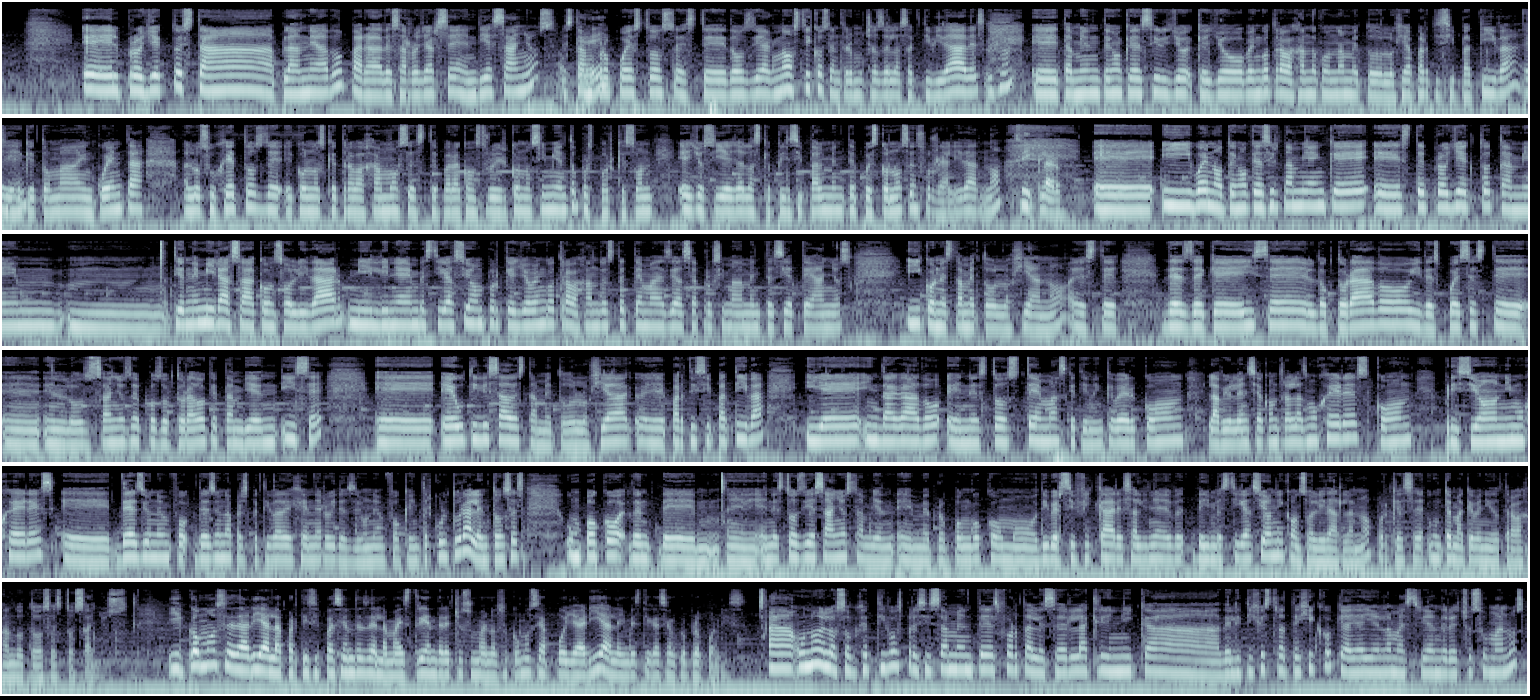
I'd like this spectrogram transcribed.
el proyecto está planeado para desarrollarse en 10 años. Están propuestos este, dos diagnósticos entre muchas de las actividades. Eh, también tengo que decir yo que yo vengo trabajando con una metodología participativa eh, que toma en cuenta a los sujetos de, eh, con los que trabajamos este, para construir conocimiento, pues porque son ellos y ellas las que principalmente pues conocen su realidad, ¿no? Sí, claro. y bueno, tengo que decir también que este proyecto también Mm, tiene miras a consolidar mi línea de investigación porque yo vengo trabajando este tema desde hace aproximadamente siete años y con esta metodología, ¿no? Este, desde que hice el doctorado y después este, en los años de postdoctorado que también hice, eh, he utilizado esta metodología eh, participativa y he indagado en estos temas que tienen que ver con la violencia contra las mujeres, con prisión y mujeres, eh, desde, un desde una perspectiva de género y desde un enfoque intercultural. Entonces, un poco en estos 10 años también eh, me propongo como diversificar esa línea de, investigación y consolidarla, ¿no? Porque es eh, un tema que he venido trabajando todos estos años. ¿Y cómo se daría la participación desde la maestría en derechos humanos o cómo se apoyaría la investigación que propones? Ah, uno de los objetivos precisamente es fortalecer la clínica de litigio estratégico que hay ahí en la maestría en derechos humanos,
